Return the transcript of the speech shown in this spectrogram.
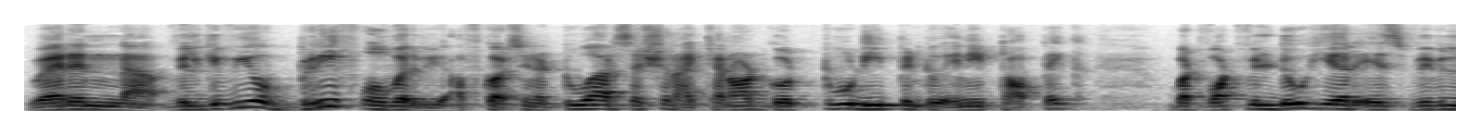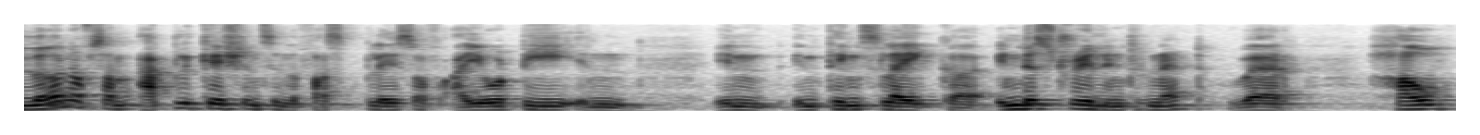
wherein uh, we'll give you a brief overview. Of course, in a two-hour session, I cannot go too deep into any topic, but what we'll do here is we will learn of some applications in the first place of IoT in in in things like uh, industrial internet, where how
